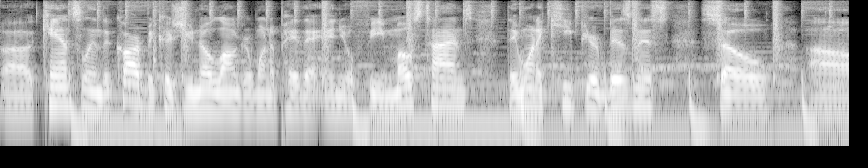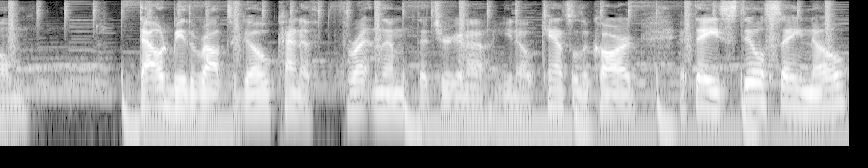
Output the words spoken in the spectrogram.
uh, canceling the card because you no longer want to pay that annual fee. Most times they want to keep your business, so um, that would be the route to go kind of threaten them that you're gonna you know cancel the card. If they still say no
